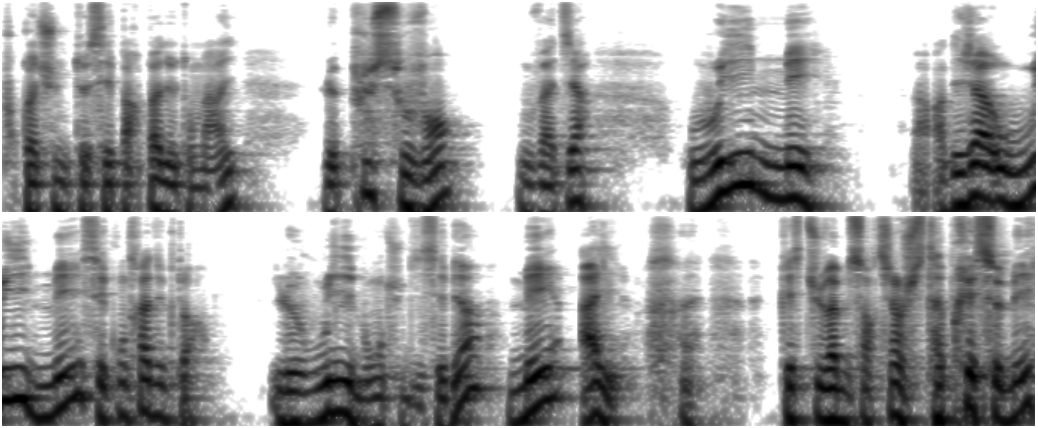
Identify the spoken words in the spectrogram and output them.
pourquoi tu ne te sépares pas de ton mari? Le plus souvent, on va dire oui mais. Alors déjà oui mais c'est contradictoire. Le oui, bon, tu dis c'est bien, mais aïe, qu'est-ce que tu vas me sortir juste après ce mais?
